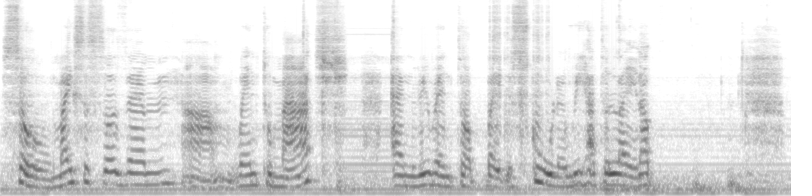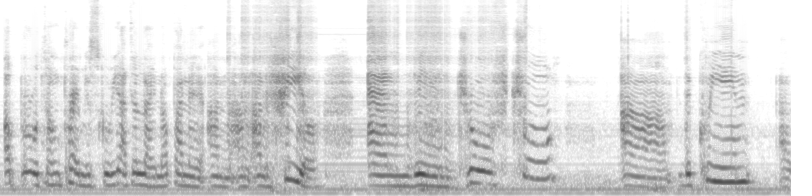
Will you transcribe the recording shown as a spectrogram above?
So my sisters them um, went to march and we went up by the school and we had to line up up Road Town Primary School. We had to line up on a, on, on, on the field and they drove through um, the Queen. I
